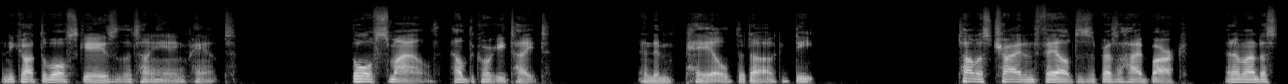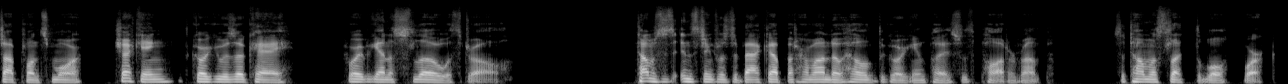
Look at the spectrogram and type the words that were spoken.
and he caught the wolf's gaze with a tongue hanging pant. The wolf smiled, held the corgi tight, and impaled the dog deep. Thomas tried and failed to suppress a high bark, and Armando stopped once more, checking the corgi was okay, before he began a slow withdrawal. Thomas's instinct was to back up, but Armando held the corgi in place with paw to rump. So Thomas let the wolf work.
